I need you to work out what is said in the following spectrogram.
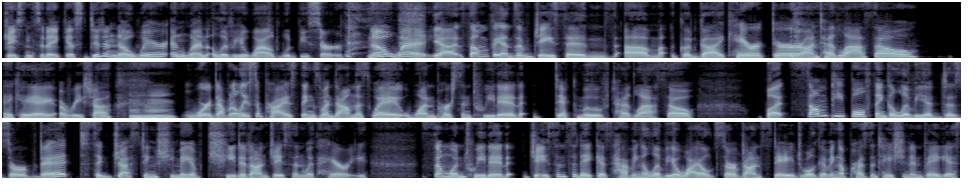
Jason Sudeikis didn't know where and when Olivia Wilde would be served. No way. Yeah, some fans of Jason's um, good guy character on Ted Lasso, aka Aricia, hmm were definitely surprised things went down this way. One person tweeted, Dick move, Ted Lasso. But some people think Olivia deserved it, suggesting she may have cheated on Jason with Harry. Someone tweeted, Jason Sudeikis having Olivia Wilde served on stage while giving a presentation in Vegas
